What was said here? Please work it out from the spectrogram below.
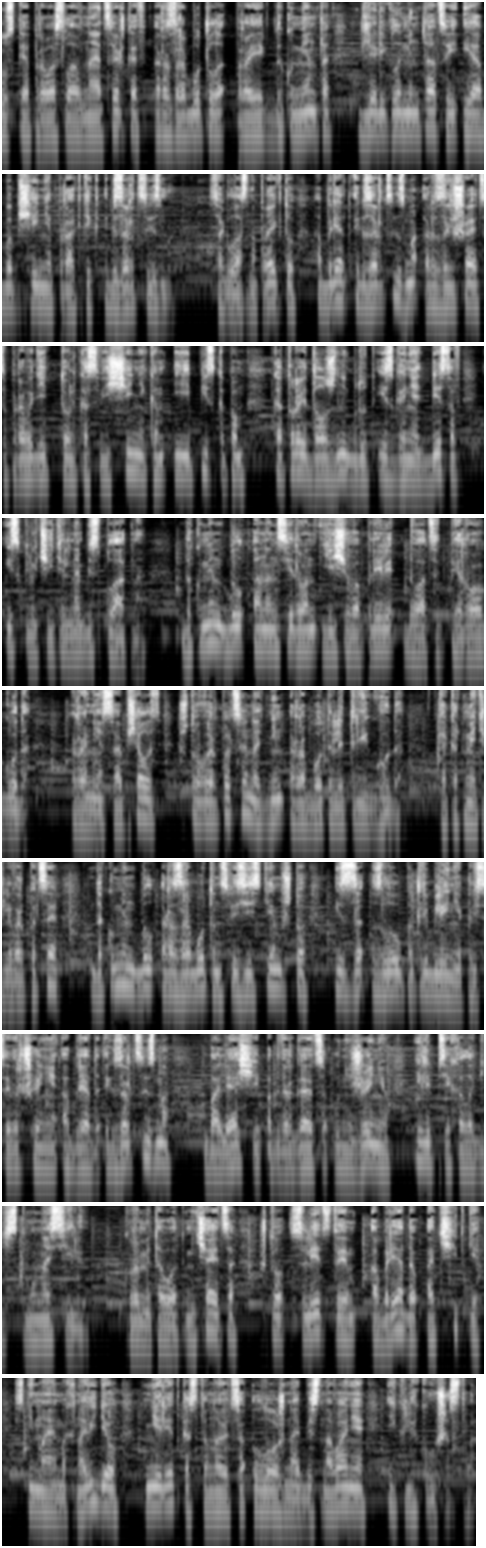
Русская Православная Церковь разработала проект документа для регламентации и обобщения практик экзорцизма. Согласно проекту, обряд экзорцизма разрешается проводить только священникам и епископам, которые должны будут изгонять бесов исключительно бесплатно. Документ был анонсирован еще в апреле 2021 года. Ранее сообщалось, что в РПЦ над ним работали три года – как отметили в РПЦ, документ был разработан в связи с тем, что из-за злоупотребления при совершении обряда экзорцизма болящие подвергаются унижению или психологическому насилию. Кроме того, отмечается, что следствием обрядов отчитки, снимаемых на видео, нередко становится ложное обеснование и кликушество.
